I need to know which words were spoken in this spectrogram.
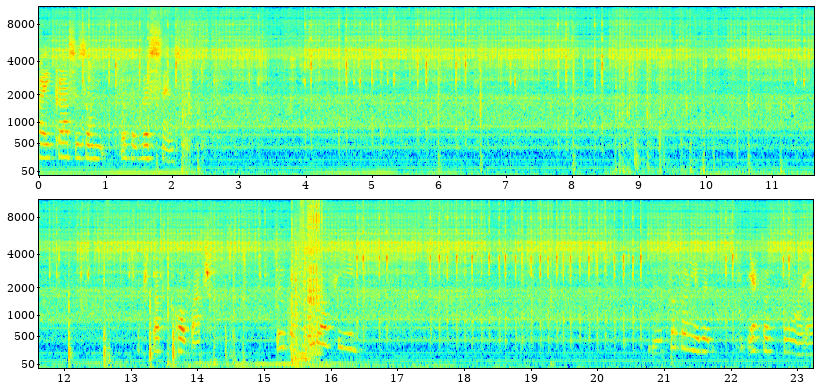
Tutaj klasy są trochę bez sensu. Na przykład kopacz. Tylko filofi. No, Co to niby, jak to pomoże?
